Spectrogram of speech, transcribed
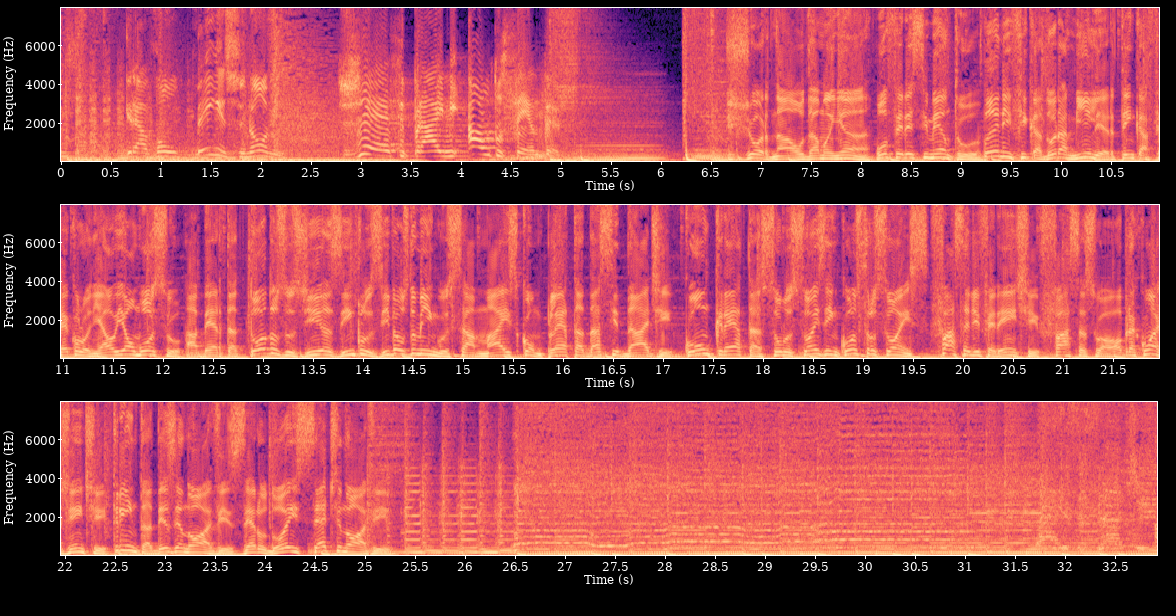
Gravou bem este nome? GS Prime Auto Center. Jornal da Manhã. Oferecimento. Panificadora Miller tem café colonial e almoço. Aberta todos os dias, inclusive aos domingos. A mais completa da cidade. Concreta, soluções em construções. Faça diferente. Faça sua obra com a gente. 30 19 0279.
